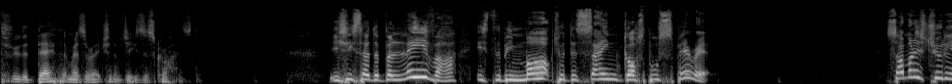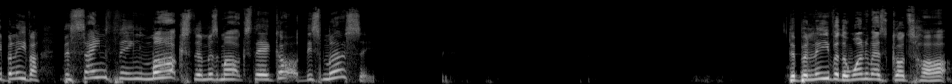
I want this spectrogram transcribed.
through the death and resurrection of Jesus Christ. You see, so the believer is to be marked with the same gospel spirit. Someone who's truly a believer, the same thing marks them as marks their God, this mercy. The believer, the one who has God's heart,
